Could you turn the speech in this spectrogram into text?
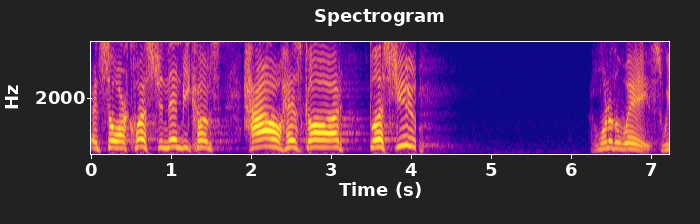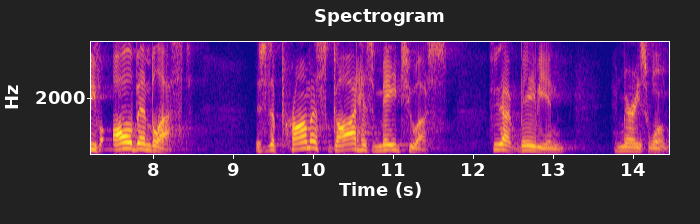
And so our question then becomes how has God blessed you? And one of the ways we've all been blessed is the promise God has made to us through that baby in, in Mary's womb.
